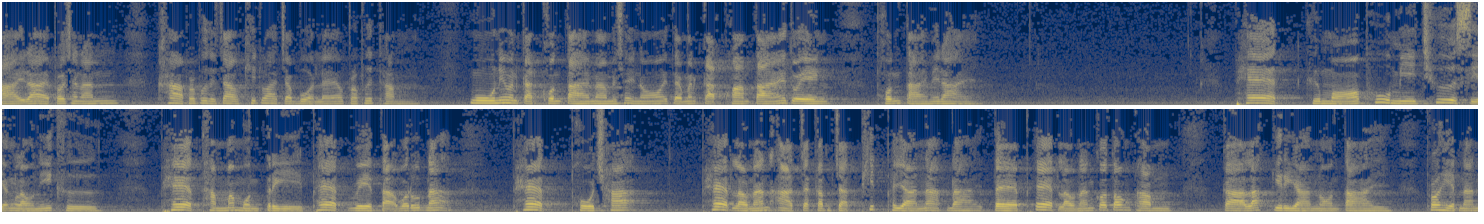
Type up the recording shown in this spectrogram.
ตายได้ เพราะฉะนั้นข้าพระพุทธเจ้าคิดว่าจะบวชแล้วประพฤติธรรม งูนี่มันกัดคนตายมาไม่ใช่น้อย แต่มันกัดความตายให้ตัวเองพ้นตายไม่ได้ แพทย์คือหมอผู้มีชื่อเสียงเหล่านี้คือ แพทย์ธรรมมนตรี แพทย์เวตาวรุณะ แพทย์โภชะ แพทย์เหล่านั้นอาจจะกำจัดพิษพญานาคได้ แต่แพทย์เหล่านั้นก็ต้องทำ กาลกิริยานอนตาย เพราะเหตุนั้น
